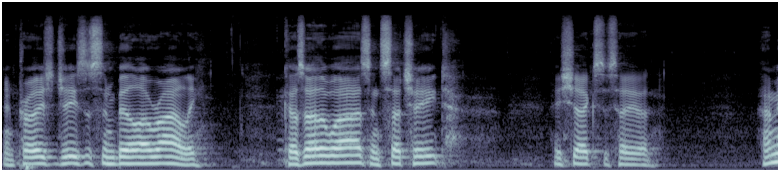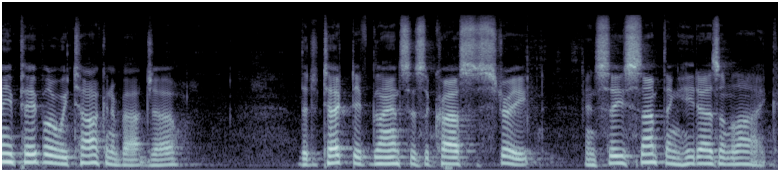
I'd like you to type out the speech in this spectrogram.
and praise Jesus and Bill O'Reilly, because otherwise, in such heat, he shakes his head. How many people are we talking about, Joe? The detective glances across the street and sees something he doesn't like.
